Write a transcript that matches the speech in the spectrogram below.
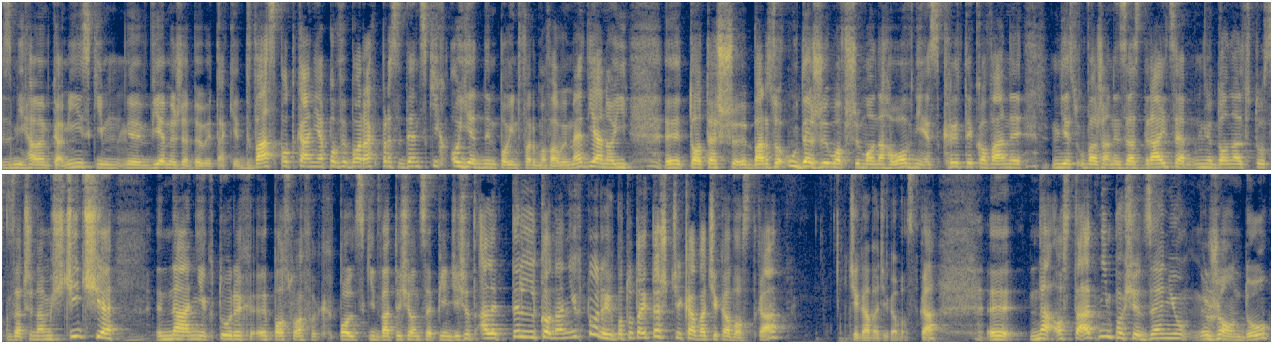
z Michałem Kamińskim. Y, Wiemy, że były takie dwa spotkania po wyborach prezydenckich, o jednym poinformowały media, no i y, to też bardzo uderzyło w Szymona Hołownię, jest krytykowany, jest uważany za zdrajcę. Donald Tusk zaczyna mścić się na niektórych posłach Polski 2050, ale tylko na niektórych, bo tutaj też ciekawa ciekawostka. Ciekawa ciekawostka. Y, Na ostatnim posiedzeniu rządu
